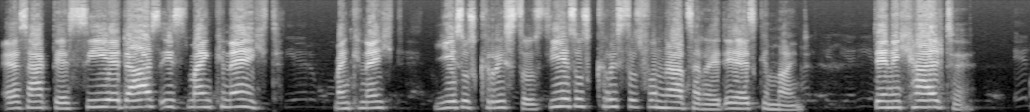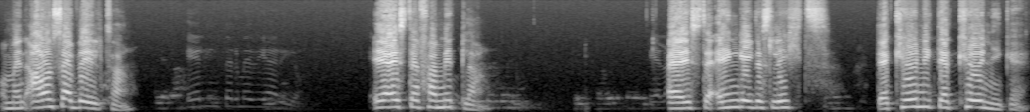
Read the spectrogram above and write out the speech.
Er sagte, siehe, das ist mein Knecht. Mein Knecht, Jesus Christus. Jesus Christus von Nazareth, er ist gemeint den ich halte, um ein Auserwählter. Er ist der Vermittler. Er ist der Engel des Lichts, der König der Könige,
